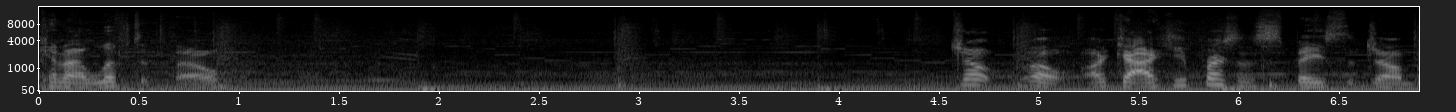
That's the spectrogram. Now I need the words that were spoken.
Can I lift it, though. Jump. Oh, I, I keep pressing space to jump.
